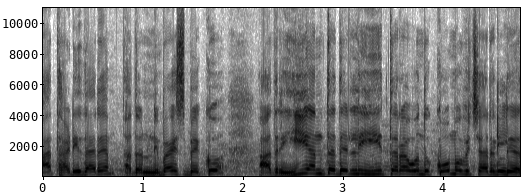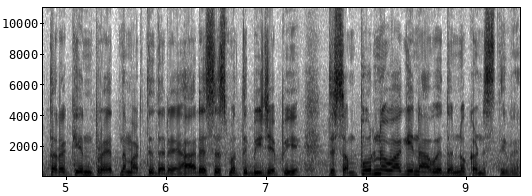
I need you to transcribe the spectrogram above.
ಮಾತಾಡಿದ್ದಾರೆ, ಅದನ್ನು ನಿಭಾಯಿಸಬೇಕು. ಆದರೆ ಈ ಹಂತದಲ್ಲಿ ಈ ಥರ ಒಂದು ಕೋಮು ವಿಚಾರಗಳ ತರಕ್ಕೆ ಏನು ಪ್ರಯತ್ನ ಮಾಡ್ತಿದ್ದಾರೆ, ಆರ್ ಎಸ್ ಎಸ್ ಮತ್ತು ಬಿ ಜೆ ಪಿ. ಸಂಪೂರ್ಣವಾಗಿ ನಾವು ಇದನ್ನು ಖಂಡಿಸ್ತೀವಿ.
